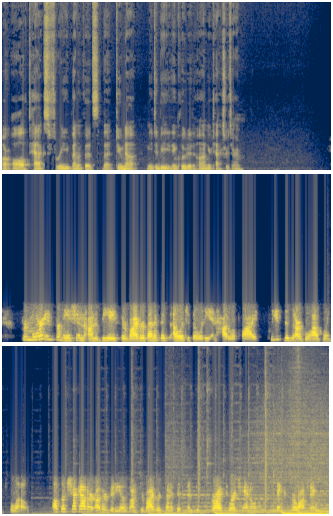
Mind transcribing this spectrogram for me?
are all tax-free benefits that do not need to be included on your tax return. For more information on VA survivor benefits eligibility and how to apply, please visit our blog linked below. Also, check out our other videos on survivors benefits and subscribe to our channel. Thanks for watching.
